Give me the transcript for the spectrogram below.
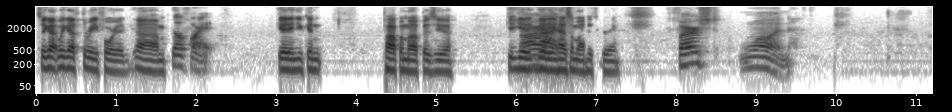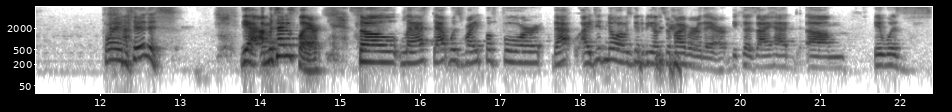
so we got we got three for you. Um, Go for it. Gideon, you can pop them up as you G- Gideon, All Gideon right. has them on his screen. First one. Playing tennis. Yeah, I'm a tennis player. So last that was right before that I didn't know I was going to be on Survivor there because I had um it was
